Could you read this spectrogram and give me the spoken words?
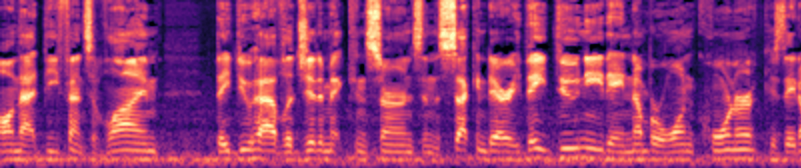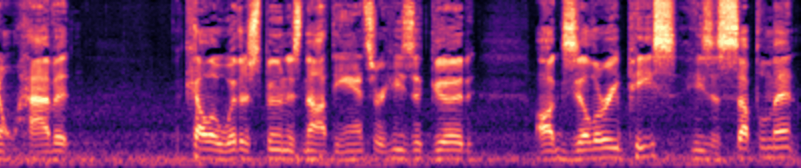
on that defensive line. They do have legitimate concerns in the secondary. They do need a number one corner because they don't have it. Ahkello Witherspoon is not the answer. He's a good auxiliary piece. He's a supplement.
